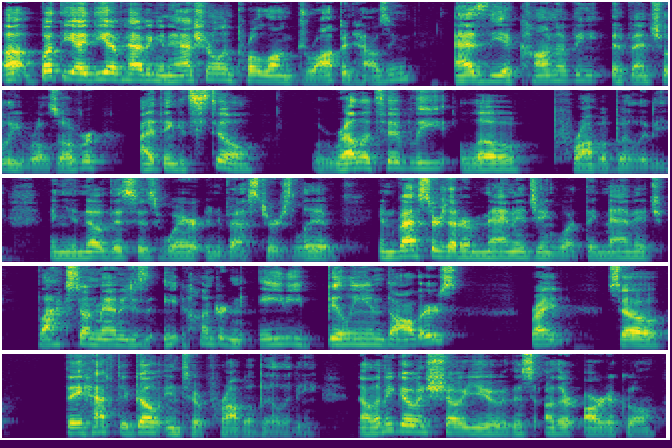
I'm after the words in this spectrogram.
Uh, but the idea of having a national and prolonged drop in housing as the economy eventually rolls over, I think it's still relatively low probability. And you know, this is where investors live. Investors that are managing what they manage, Blackstone manages $880 billion, right? So they have to go into probability. Now, let me go and show you this other article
